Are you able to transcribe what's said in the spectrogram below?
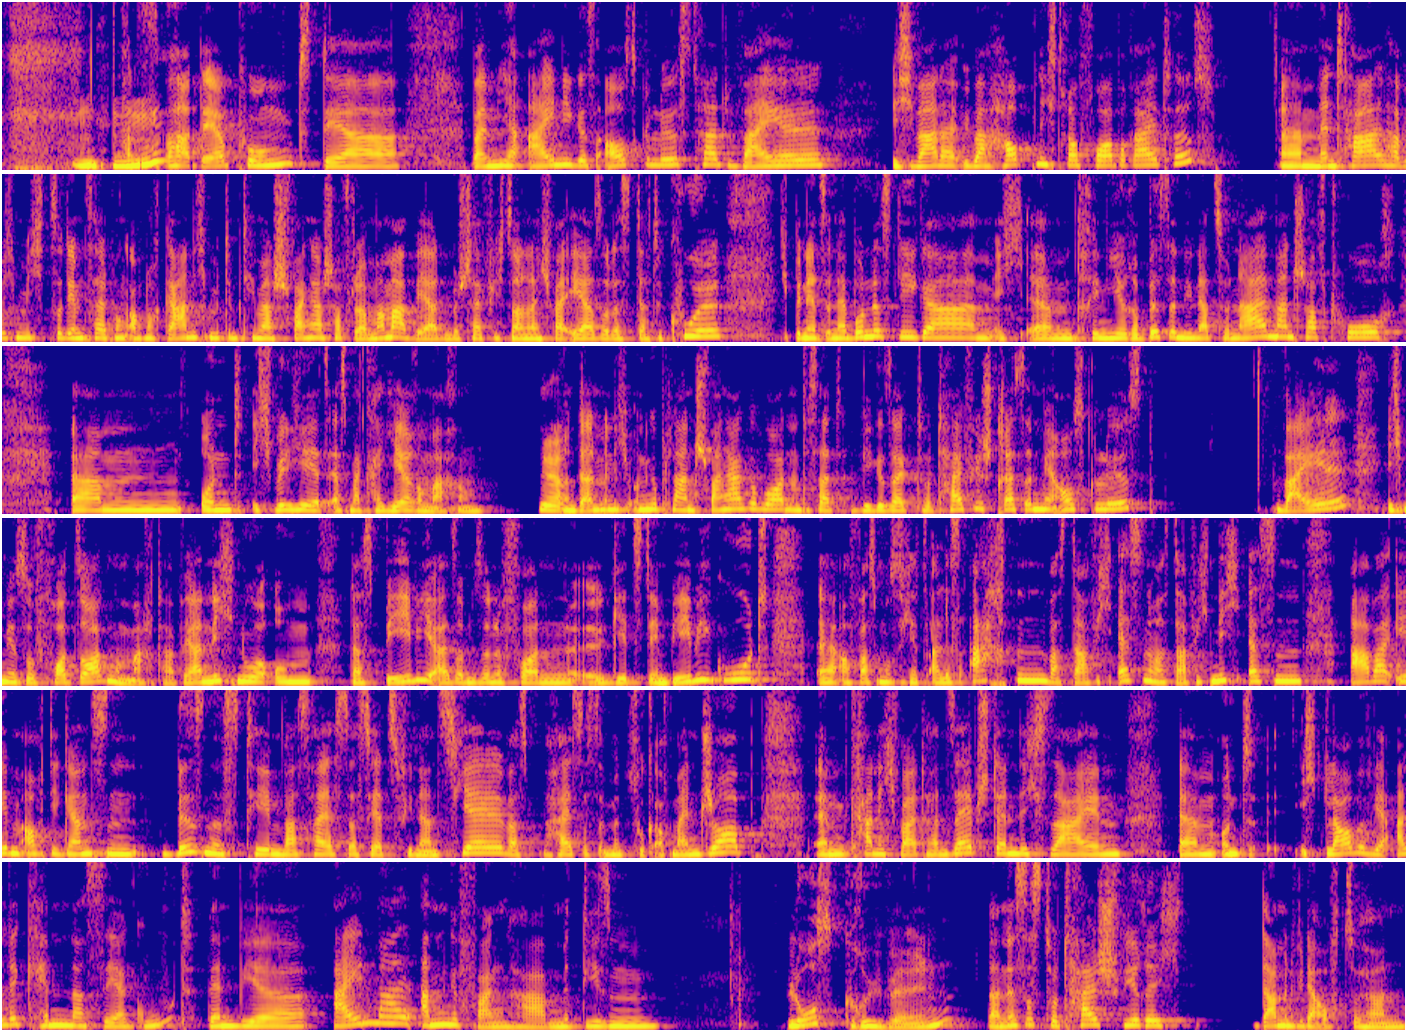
Mhm. Das war der Punkt, der bei mir einiges ausgelöst hat, weil ich war da überhaupt nicht drauf vorbereitet. Ähm, mental habe ich mich zu dem Zeitpunkt auch noch gar nicht mit dem Thema Schwangerschaft oder Mama werden beschäftigt, sondern ich war eher so, dass ich dachte, cool, ich bin jetzt in der Bundesliga, ich ähm, trainiere bis in die Nationalmannschaft hoch ähm, und ich will hier jetzt erstmal Karriere machen. Ja. Und dann bin ich ungeplant schwanger geworden und das hat, wie gesagt, total viel Stress in mir ausgelöst weil ich mir sofort Sorgen gemacht habe. Ja, nicht nur um das Baby, also im Sinne von, äh, geht's dem Baby gut? Äh, auf was muss ich jetzt alles achten? Was darf ich essen? Was darf ich nicht essen? Aber eben auch die ganzen Business-Themen. Was heißt das jetzt finanziell? Was heißt das in Bezug auf meinen Job? Ähm, kann ich weiterhin selbstständig sein? Ähm, und ich glaube, wir alle kennen das sehr gut, wenn wir einmal angefangen haben mit diesem Losgrübeln, dann ist es total schwierig, damit wieder aufzuhören.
